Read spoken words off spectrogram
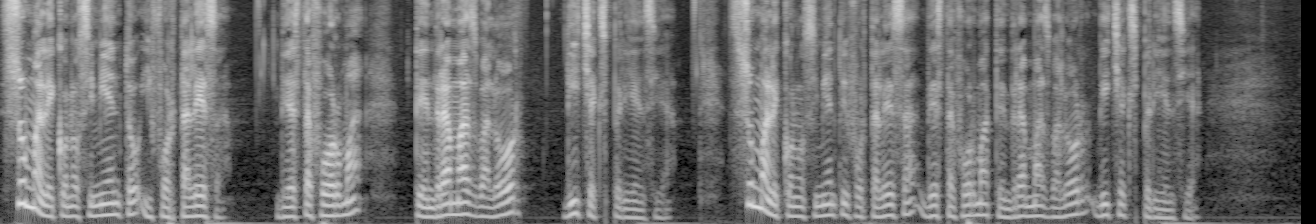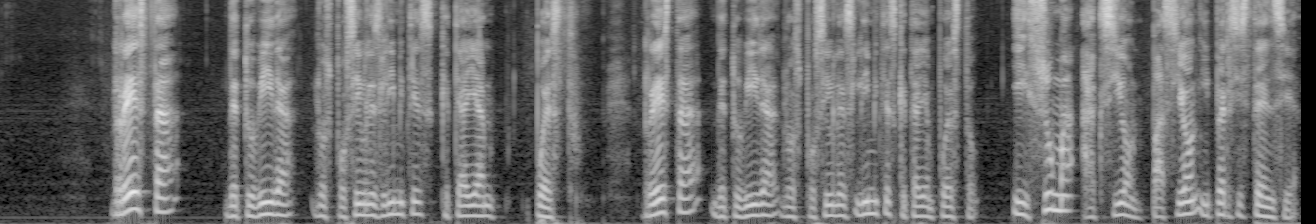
Súmale conocimiento y fortaleza. De esta forma tendrá más valor dicha experiencia. Súmale conocimiento y fortaleza. De esta forma tendrá más valor dicha experiencia. Resta de tu vida los posibles límites que te hayan puesto. Resta de tu vida los posibles límites que te hayan puesto. Y suma acción, pasión y persistencia.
